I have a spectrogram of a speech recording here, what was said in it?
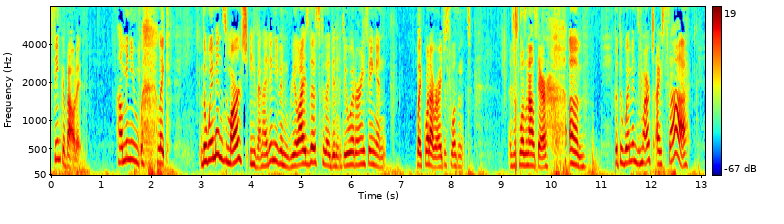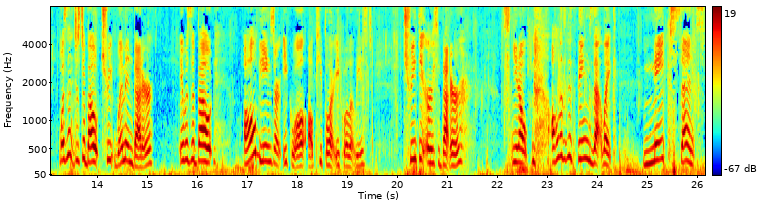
Think about it. How many, like, the Women's March, even, I didn't even realize this because I didn't do it or anything, and like, whatever, I just wasn't, I just wasn't out there. Um, but the Women's March I saw wasn't just about treat women better, it was about all beings are equal, all people are equal at least, treat the earth better. You know, all of the things that, like, make sense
